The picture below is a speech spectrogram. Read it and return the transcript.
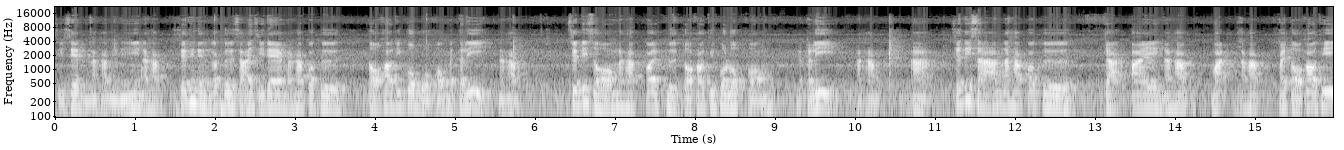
สี่เส้นนะครับอย่างนี้นะครับ เส้นที่หนึ่งก็คือสายสีแดงนะครับ ก็คือต่อเข้าที่ขั้วบวกของแบตเตอรี่นะครับ เส้นที่สองนะครับก็คือต่อเข้าที่ขั้วลบของแบตเตอรี่นะครับอ่าเส้นที่สามนะครับก็คือจะไปนะครับวัดนะครับไปต่อเข้าที่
